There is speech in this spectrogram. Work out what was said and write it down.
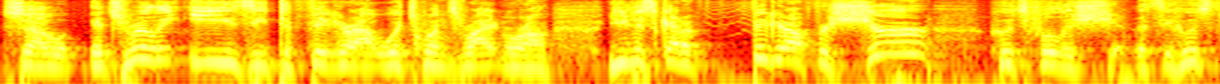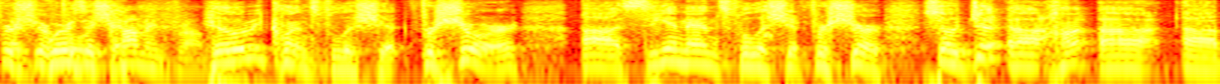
So it's really easy to figure out which one's right and wrong. You just got to figure out for sure who's full of shit. Let's see who's for Like, sure. where's full of it shit. coming from? Hillary Clinton's full of shit for sure. Uh, CNN's full of shit for sure. So uh, uh, uh,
